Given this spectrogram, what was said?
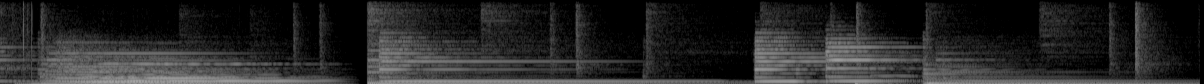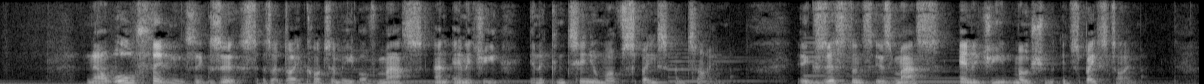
Now, all things exist as a dichotomy of mass and energy in a continuum of space and time. Existence is mass, energy, motion in space time.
